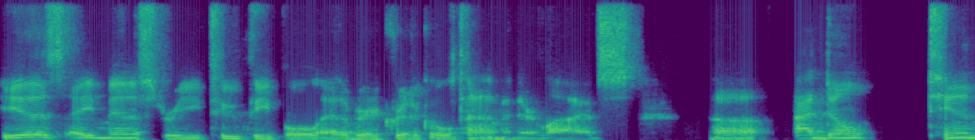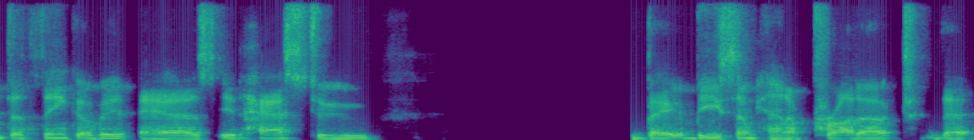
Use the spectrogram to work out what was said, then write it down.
is a ministry to people at a very critical time in their lives. Uh, I don't tend to think of it as it has to be some kind of product that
